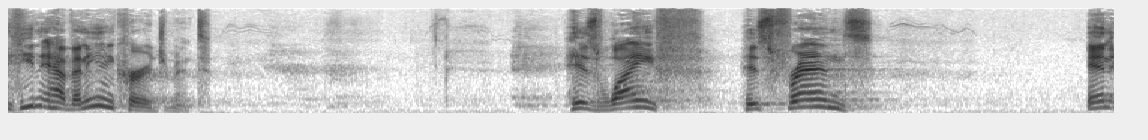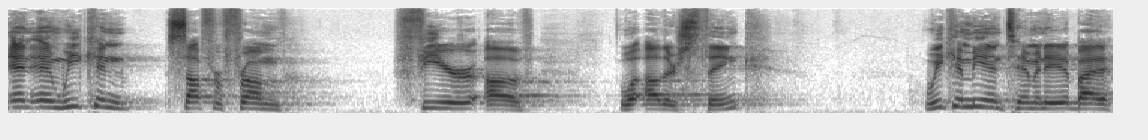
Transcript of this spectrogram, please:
he didn't have any encouragement. His wife, his friends. And, and, and we can suffer from fear of what others think. We can be intimidated by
